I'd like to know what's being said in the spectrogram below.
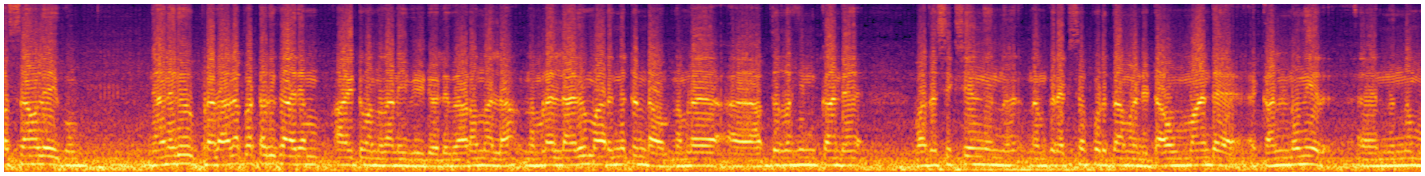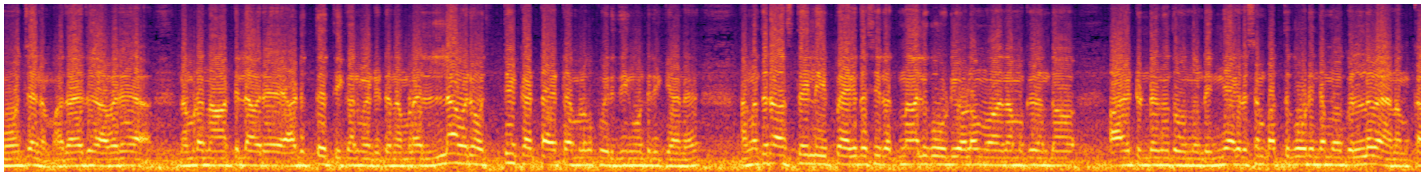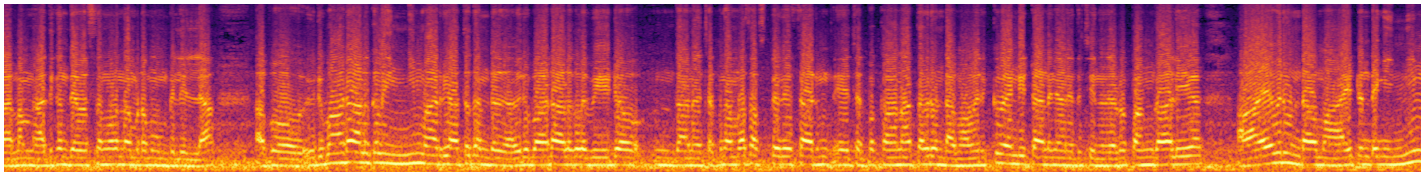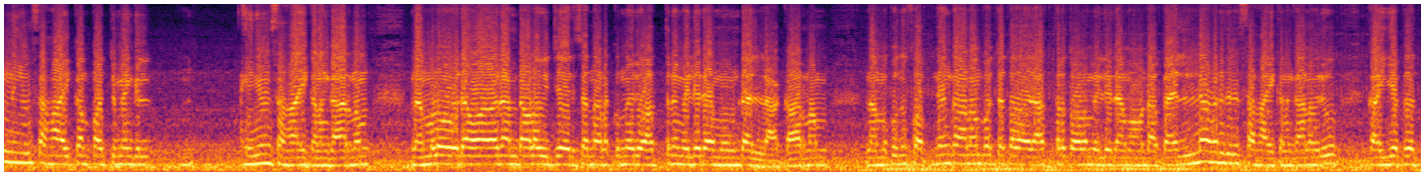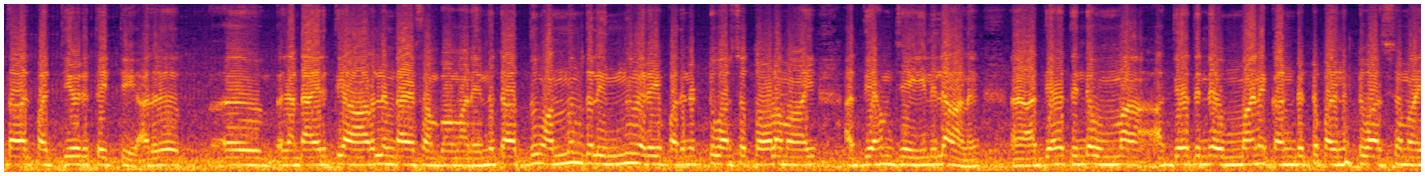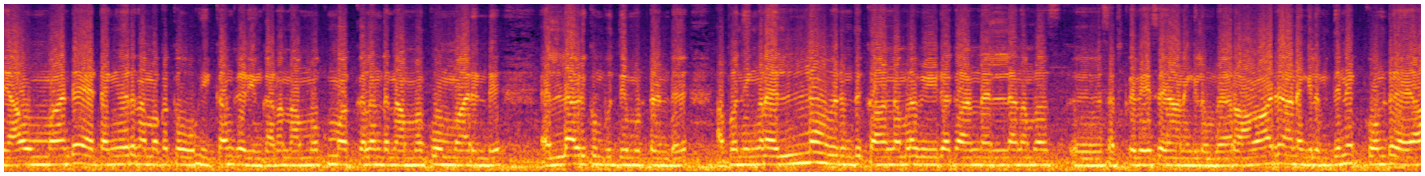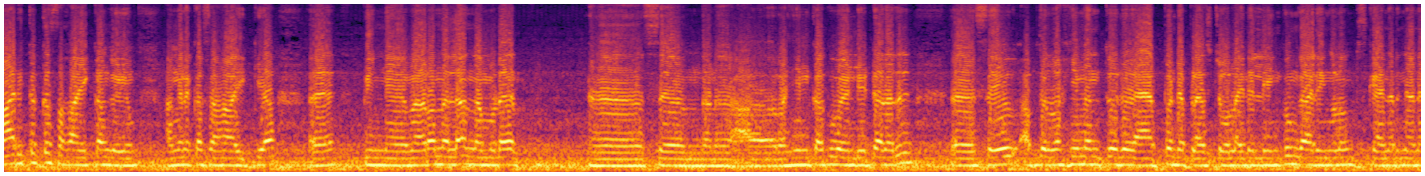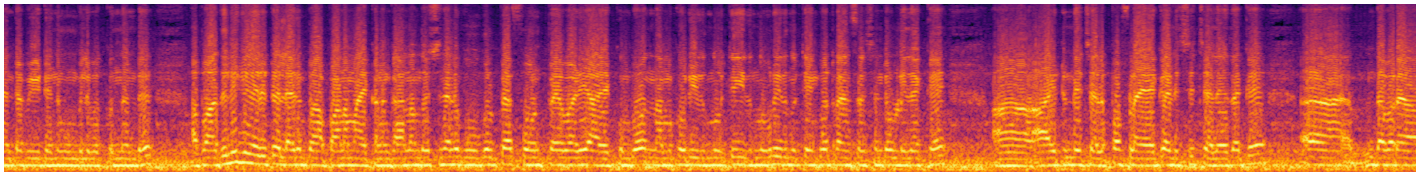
അസ്സാമലൈക്കും ഞാനൊരു പ്രധാനപ്പെട്ട ഒരു കാര്യം ആയിട്ട് വന്നതാണ് ഈ വീഡിയോയിൽ. വേറൊന്നല്ല നമ്മളെല്ലാവരും അറിഞ്ഞിട്ടുണ്ടാവും നമ്മളെ അബ്ദുറഹീം ഖാന്റെ വധശിക്ഷയിൽ നിന്ന് നമുക്ക് രക്ഷപ്പെടുത്താൻ വേണ്ടിട്ട് ആ ഉമ്മാന്റെ കണ്ണുനീർ നിന്ന് മോചനം അതായത് അവരെ നമ്മുടെ നാട്ടിൽ അവരെ അടുത്തെത്തിക്കാൻ വേണ്ടിട്ട് നമ്മളെല്ലാവരും ഒറ്റക്കെട്ടായിട്ട് നമ്മൾ പൊരുതിക്കൊണ്ടിരിക്കുകയാണ്. അങ്ങനത്തെ ഒരു അവസ്ഥയിൽ ഇപ്പൊ ഏകദേശം ഇരുപത്തിനാല് കോടിയോളം നമുക്ക് എന്തോ ആയിട്ടുണ്ടെന്ന് തോന്നുന്നുണ്ട്. ഇനി ഏകദേശം പത്ത് കോടിന്റെ മുകളിൽ വേണം. കാരണം അധികം ദിവസങ്ങളും നമ്മുടെ മുമ്പിലില്ല. അപ്പോ ഒരുപാട് ആളുകൾ ഇനിയും അറിയാത്തതുണ്ട്. ഒരുപാട് ആളുകൾ വീഡിയോ എന്താണ് ചിലപ്പോൾ നമ്മളെ സബ്സ്ക്രൈബേഴ്സ് ആരും ചിലപ്പോൾ കാണാത്തവരുണ്ടാകും. അവർക്ക് വേണ്ടിയിട്ടാണ് ഞാൻ ഇത് ചെയ്യുന്നത്. ചിലപ്പോൾ പങ്കാളി ആയവരുണ്ടാവും ആയിട്ടുണ്ടെങ്കിൽ ഇനിയും നിങ്ങൾ സഹായിക്കാൻ പറ്റുമെങ്കിൽ ഇനിയും സഹായിക്കണം. കാരണം നമ്മൾ ഒരാളോ രണ്ടാളോ വിചാരിച്ചാൽ നടക്കുന്ന ഒരു അത്രയും വലിയൊരു എമൗണ്ട് അല്ല. കാരണം നമുക്കൊന്ന് സ്വപ്നം കാണാൻ പറ്റാത്ത അത്രത്തോളം വലിയൊരു എമൗണ്ട് അപ്പൊ എല്ലാവരും ഇതിൽ സഹായിക്കണം. കാരണം ഒരു കയ്യപ്പെത്താൽ പറ്റിയ ഒരു തെറ്റ് അത് രണ്ടായിരത്തി ആറിലുണ്ടായ സംഭവമാണ്. എന്നിട്ട് അത് അന്ന് മുതൽ ഇന്ന് വരെ പതിനെട്ട് വർഷത്തോളമായി അദ്ദേഹം ജയിലിലാണ്. അദ്ദേഹത്തിന്റെ ഉമ്മ അദ്ദേഹത്തിന്റെ ഉമ്മാനെ കണ്ടിട്ട് പതിനെട്ട് വർഷമായി. ആ ഉമ്മാന്റെ എടങ്ങേറ് നമുക്കൊക്കെ ഊഹിക്കാൻ കഴിയും. കാരണം നമുക്കും മക്കളുണ്ട് നമുക്കും ഉമ്മാരുണ്ട്. എല്ലാവർക്കും ബുദ്ധിമുട്ടുണ്ട്. അപ്പൊ നിങ്ങളെല്ലാവരും ഇത് കാണുന്ന നമ്മളെ വീഡിയോ കാണുന്ന എല്ലാ നമ്മളെ സബ്സ്ക്രൈബേഴ്സ് ആണെങ്കിലും വേറെ ആരാണെങ്കിലും ഇതിനെ കൊണ്ട് ആർക്കൊക്കെ സഹായിക്കാൻ കഴിയും? അങ്ങനെയൊക്കെ സഹായിക്കുക. പിന്നെ വേറെ ഒന്നല്ല നമ്മുടെ എന്താണ് ആ, റഹീം കാക്ക് വേണ്ടിയിട്ട് അതായത് സേവ് അബ്ദുൾ റഹീം എന്നൊരു ആപ്പ് ഉണ്ട് പ്ലേ സ്റ്റോറിൽ അതിന്റെ ലിങ്കും കാര്യങ്ങളും സ്കാനർ ഞാൻ എന്റെ വീഡിയോന് മുമ്പിൽ വെക്കുന്നുണ്ട്. അപ്പൊ അതിൽ കയറിയിട്ട് എല്ലാവരും പണം അയക്കണം. കാരണം എന്താ വെച്ചാൽ ഗൂഗിൾ പേ ഫോൺ പേ വഴി അയക്കുമ്പോൾ നമുക്കൊരു ഇരുന്നൂറ്റി ഇരുന്നൂറ് ഇരുന്നൂറ്റി അമ്പത് ട്രാൻസാക്ഷന്റെ ഉള്ളിലൊക്കെ ആയിട്ടുണ്ട്. ചിലപ്പോൾ ഫ്ലാഗ് അടിച്ച് ചിലതൊക്കെ എന്താ പറയാ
